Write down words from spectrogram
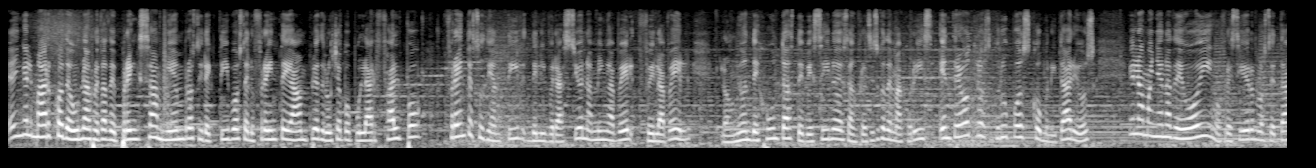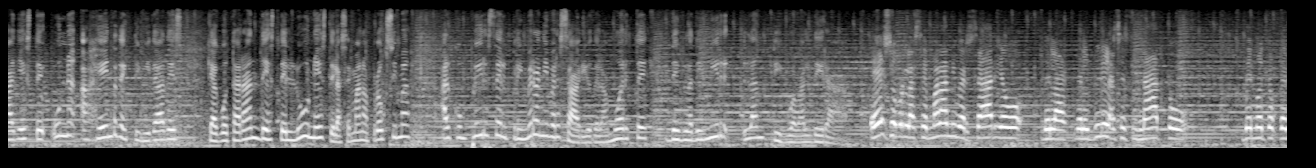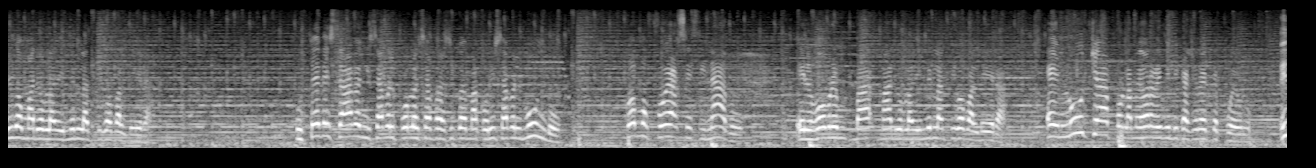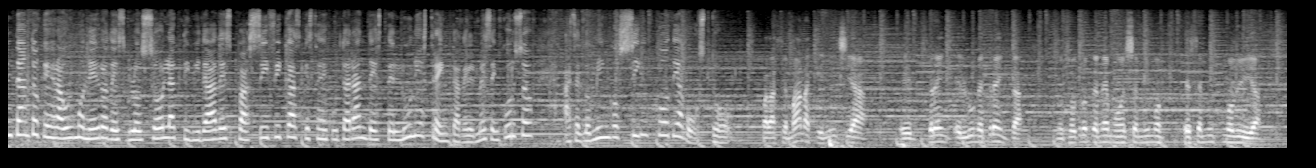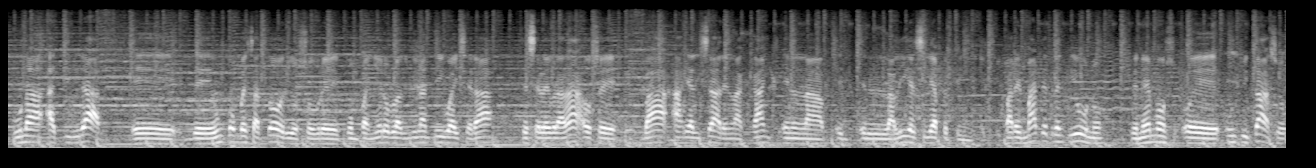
En el marco de una rueda de prensa, miembros directivos del Frente Amplio de Lucha Popular Falpo, Frente Estudiantil de Liberación Amin Abel Felabel, la Unión de Juntas de Vecinos de San Francisco de Macorís, entre otros grupos comunitarios, en la mañana de hoy ofrecieron los detalles de una agenda de actividades que agotarán desde el lunes de la semana próxima al cumplirse el primer aniversario de la muerte de Vladimir la Antigua Valdera es sobre la semana aniversario del vil asesinato de nuestro querido Mario Vladimir La Antigua Valdera. Ustedes saben y sabe el pueblo de San Francisco de Macorís, sabe el mundo, cómo fue asesinado el joven Mario Vladimir La Antigua Valdera en lucha por la mejor reivindicación de este pueblo en tanto que Raúl Monegro desglosó las actividades pacíficas que se ejecutarán desde el lunes 30 del mes en curso hasta el domingo 5 de agosto. Para la semana que inicia el, lunes 30, nosotros tenemos ese mismo, día una actividad eh, de un conversatorio sobre el compañero Vladimir Antigua y será se celebrará o se va a realizar en la cancha, en la, en, la Liga Ercilia Pepín. Para el martes 31 tenemos eh, un tuitazo.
